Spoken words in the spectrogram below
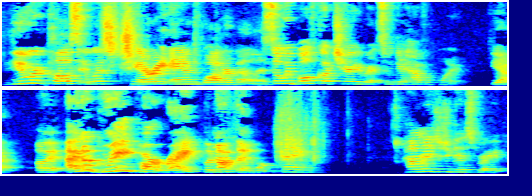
you were close. It was cherry and watermelon. So we both got cherry red, so we get half a point. yeah. Okay, I got green part right, but not the thing. How many did you guess right?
